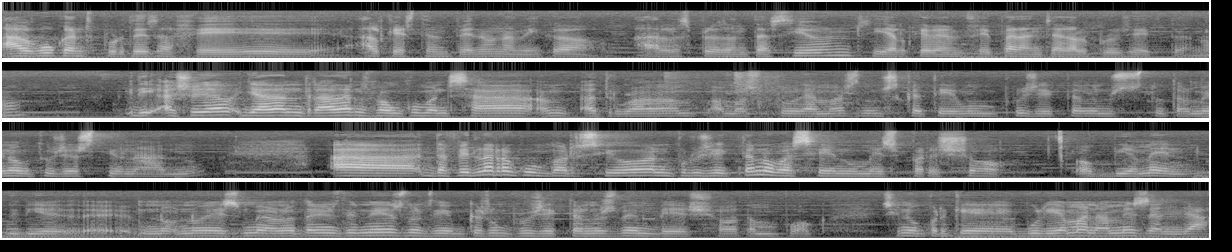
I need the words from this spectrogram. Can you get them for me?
algo que ens portés a fer el que estem fent una mica a les presentacions i el que vam fer per engegar el projecte. No? I això ja, ja d'entrada ens vam començar a, a trobar amb, amb els problemes doncs, que té un projecte doncs, totalment autogestionat. No? Uh, de fet, la reconversió en projecte no va ser només per això, òbviament. Vull dir, eh, no, no és, no tenim diners, doncs diem que és un projecte, no és ben bé això tampoc, sinó perquè volíem anar més enllà.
